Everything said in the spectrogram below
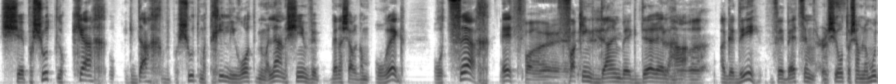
שפשוט לוקח אקדח ופשוט מתחיל לירות במלא אנשים, ובין השאר גם הורג, רוצח את fuck. Fucking דיימבג דרל. האגדי, ובעצם. משאיר אותו שם למות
